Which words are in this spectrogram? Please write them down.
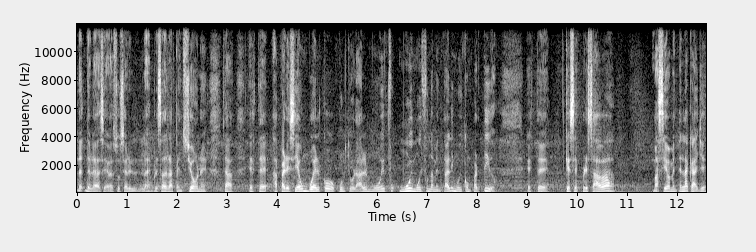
de, la seguridad social, las empresas de las pensiones. O sea, este, aparecía un vuelco cultural muy, muy, muy fundamental y muy compartido, este, que se expresaba masivamente en la calle,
